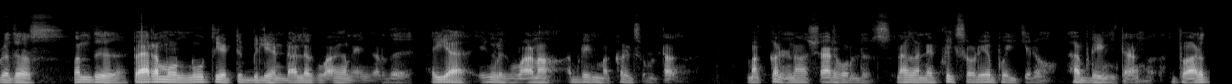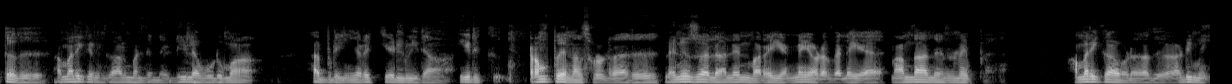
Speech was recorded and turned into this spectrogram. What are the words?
பிரதர்ஸ் வந்து பேரமௌண்ட் நூற்றி எட்டு பில்லியன் டாலருக்கு வாங்கினேங்கிறது ஐயா எங்களுக்கு வேணாம் அப்படின்னு மக்கள் சொல்லிட்டாங்க. மக்கள்னா ஷேர் ஹோல்டர்ஸ் நாங்கள் நெட்ஃப்ளிக்ஸோடயே போய்க்கிறோம் அப்படின்ட்டாங்க. இப்போ அடுத்தது அமெரிக்கன் கவர்மெண்ட் இந்த டீலை விடுமா? அப்படிங்கிற கேள்வி தான் இருக்குது ட்ரம்ப் என்ன சொல்கிறாரு வெனிசுவலாலின் வர எண்ணெயோட விலையை நான் தான் நிர்ணயிப்பேன். அமெரிக்காவோட அது அடிமை.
